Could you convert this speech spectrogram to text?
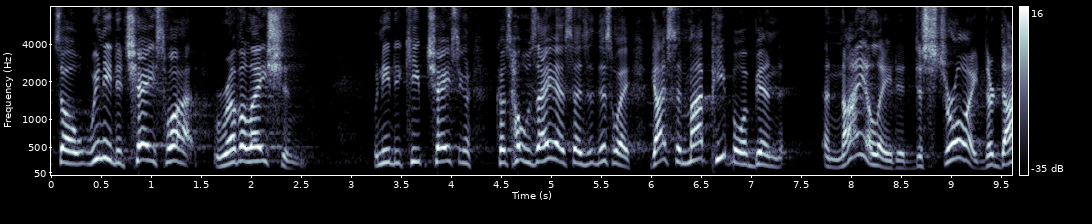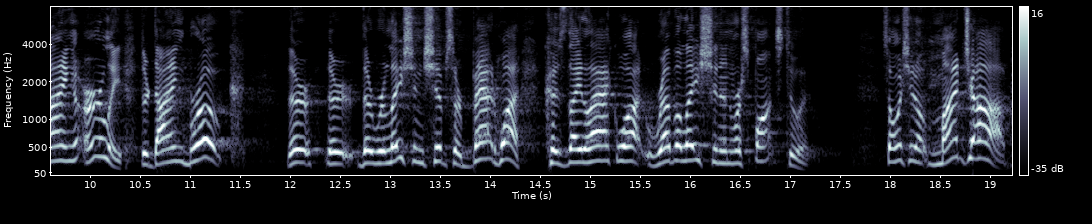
so we need to chase what? Revelation. We need to keep chasing because Hosea says it this way God said, My people have been annihilated, destroyed. They're dying early, they're dying broke. Their, their, their relationships are bad. Why? Because they lack what? Revelation in response to it. So I want you to know my job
